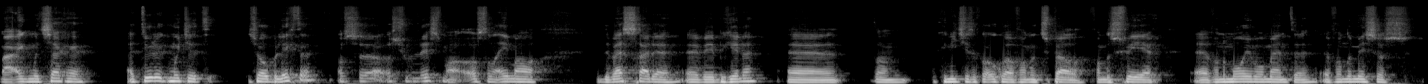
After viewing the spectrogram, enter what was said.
maar ik moet zeggen, natuurlijk moet je het zo belichten als, als journalist. Maar als dan eenmaal de wedstrijden weer beginnen, dan geniet je toch ook wel van het spel, van de sfeer, van de mooie momenten, van de missers,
